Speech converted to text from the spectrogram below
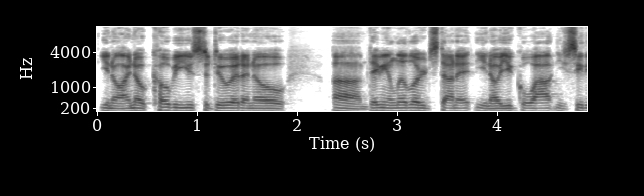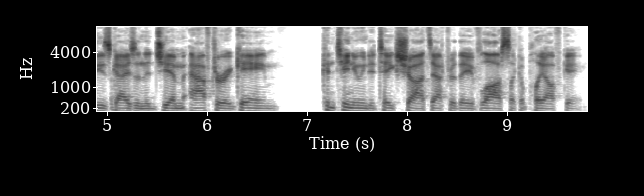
You know, I know Kobe used to do it. I know um, Damian Lillard's done it. You know, you go out and you see these guys in the gym after a game continuing to take shots after they've lost like a playoff game.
